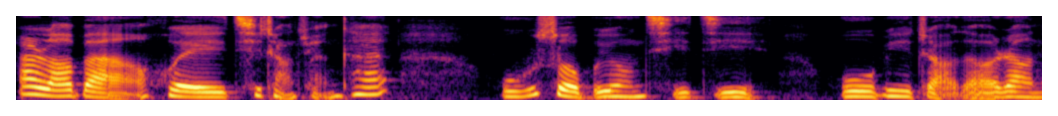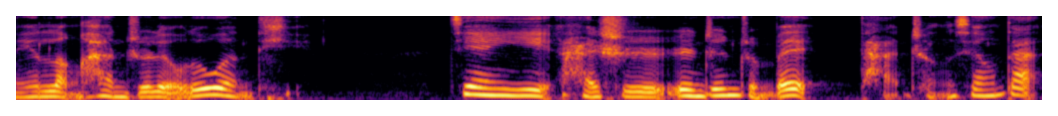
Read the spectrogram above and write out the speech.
二老板会气场全开，无所不用其极，务必找到让你冷汗直流的问题。建议还是认真准备。坦诚相待，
